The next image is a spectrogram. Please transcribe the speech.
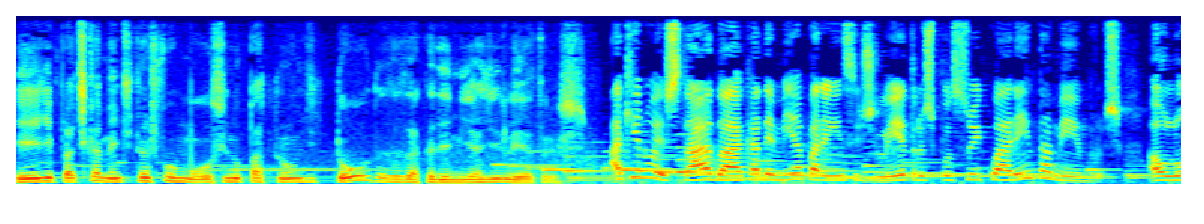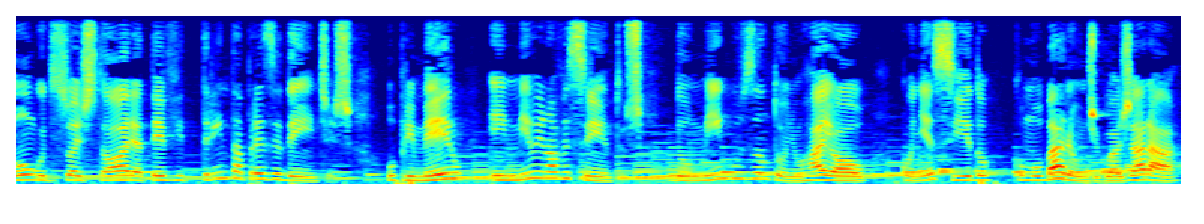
ele praticamente transformou-se no patrão de todas as academias de letras. Aqui no estado, a Academia Paraense de Letras possui 40 membros. Ao longo de sua história, teve 30 presidentes. O primeiro, em 1900, Domingos Antônio Raiol, conhecido como Barão de Guajará.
